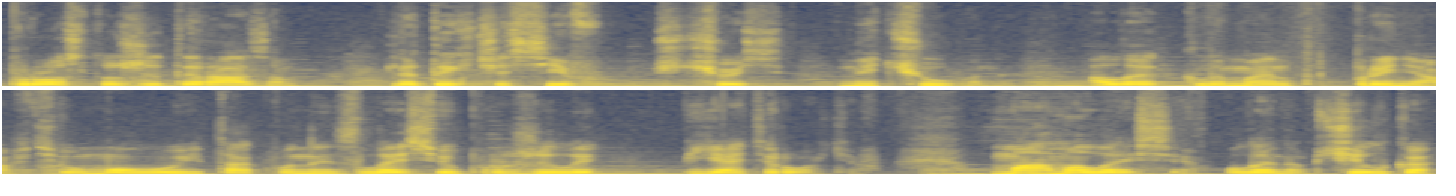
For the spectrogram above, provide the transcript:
просто жити разом для тих часів щось нечуване. Але Климент прийняв цю умову, і так вони з Лесією прожили 5 років. Мама Лесі, Олена Пчілка,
